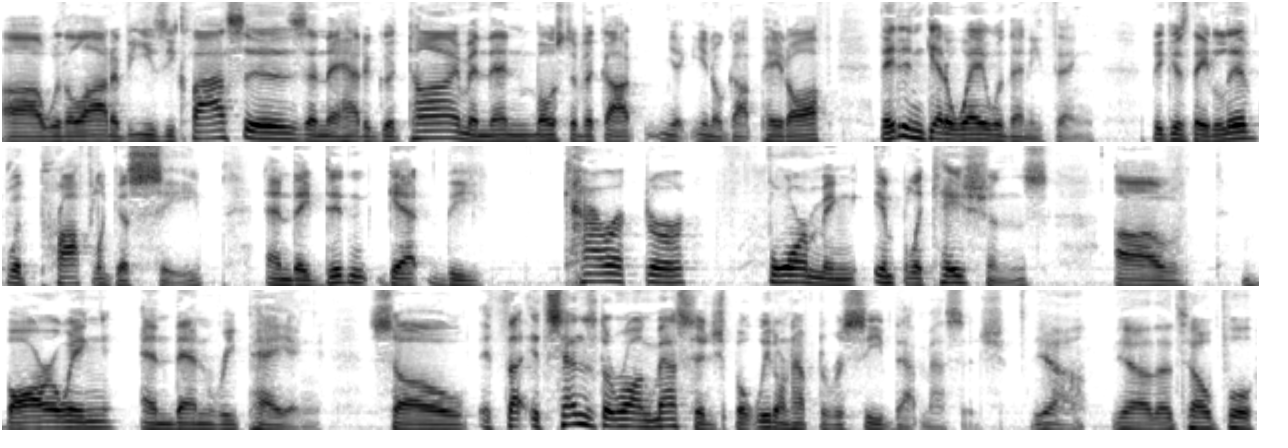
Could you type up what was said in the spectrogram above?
uh, with a lot of easy classes and they had a good time and then most of it got, you know, got paid off. They didn't get away with anything because they lived with profligacy and they didn't get the character forming implications of borrowing and then repaying. So it, it sends the wrong message, but we don't have to receive that message. Yeah, yeah, that's helpful.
